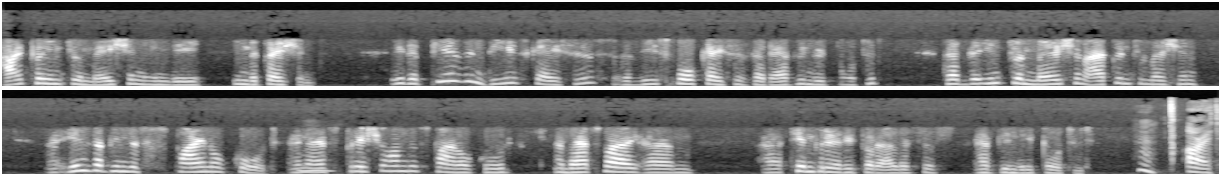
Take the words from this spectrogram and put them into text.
hyperinflammation in the, in the patient. It appears in these cases, uh, these four cases that have been reported, that the inflammation, hyperinflammation, uh, ends up in the spinal cord and has pressure on the spinal cord, and that's why um, uh, temporary paralysis have been reported. Hmm. All right,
